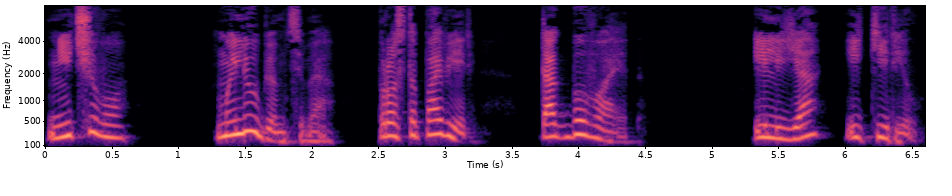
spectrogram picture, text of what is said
«Ничего. Мы любим тебя. Просто поверь, так бывает». Илья и Кирилл.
